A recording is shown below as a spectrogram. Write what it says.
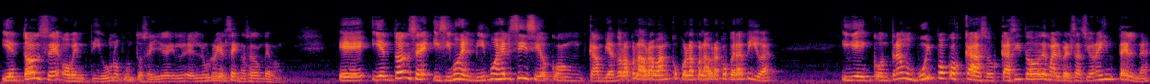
y entonces, o 21.6, el, el 1 y el 6, no sé dónde van. Eh, y entonces hicimos el mismo ejercicio con cambiando la palabra banco por la palabra cooperativa y encontramos muy pocos casos, casi todos de malversaciones internas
